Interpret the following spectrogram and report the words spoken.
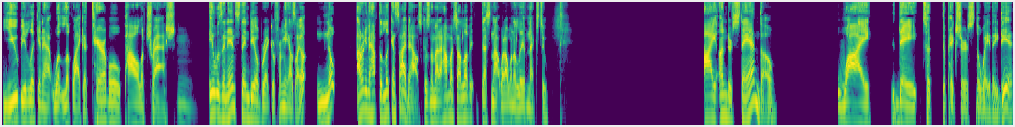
you'd be looking at what looked like a terrible pile of trash. Mm. It was an instant deal breaker for me. I was like, oh, nope. I don't even have to look inside the house because no matter how much I love it, that's not what I want to live next to. I understand though why they took the pictures the way they did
